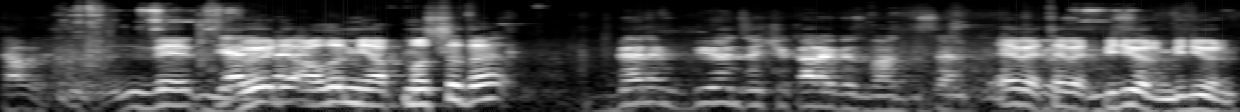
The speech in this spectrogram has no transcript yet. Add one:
Tabii. ve Yani böyle alım yapması da Benim bir önceki Karagöz vardı sen. evet evet biliyorum biliyorum.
